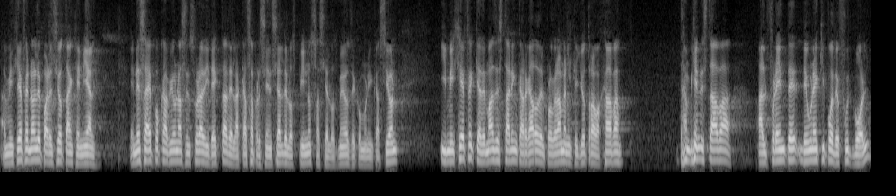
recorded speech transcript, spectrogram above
a mi jefe no le pareció tan genial. En esa época había una censura directa de la Casa Presidencial de los Pinos hacia los medios de comunicación y mi jefe, que además de estar encargado del programa en el que yo trabajaba, también estaba al frente de un equipo de fútbol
